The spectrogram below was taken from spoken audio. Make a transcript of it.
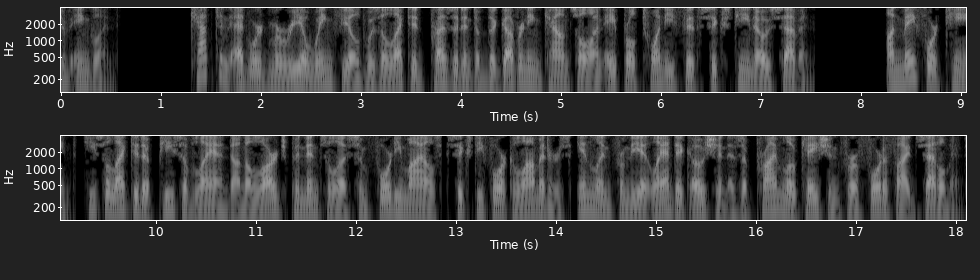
of England. Captain Edward Maria Wingfield was elected President of the Governing Council on April 25, 1607. On May 14, he selected a piece of land on a large peninsula some 40 miles 64 kilometers inland from the Atlantic Ocean as a prime location for a fortified settlement.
